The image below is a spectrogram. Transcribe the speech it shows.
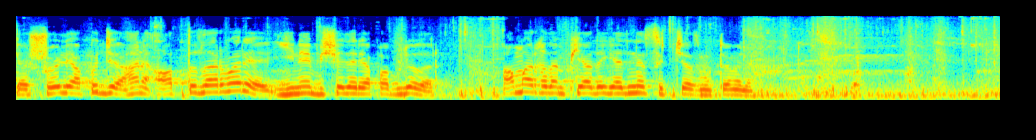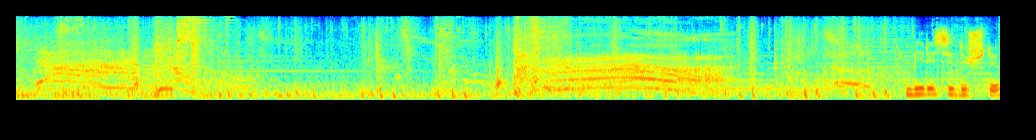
Ya şöyle yapınca hani atlılar var ya yine bir şeyler yapabiliyorlar. Ama arkadan piyade geldiğinde sıçacağız muhtemelen. Birisi düştü.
